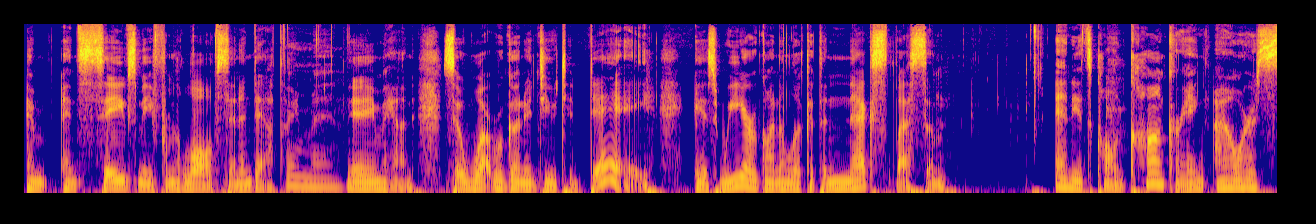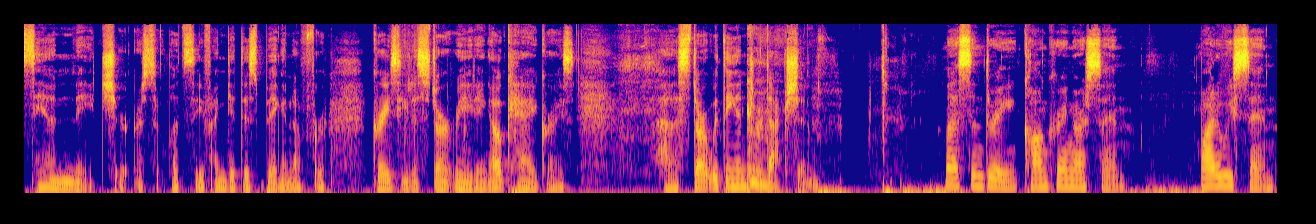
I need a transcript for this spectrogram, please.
and, and saves me from the law of sin and death. Amen. Amen. So what we're going to do today is we are going to look at the next lesson. And it's called Conquering Our Sin Nature. So let's see if I can get this big enough for Gracie to start reading. Okay, Grace. Uh, start with the introduction. Lesson 3 Conquering Our Sin. Why do we sin?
